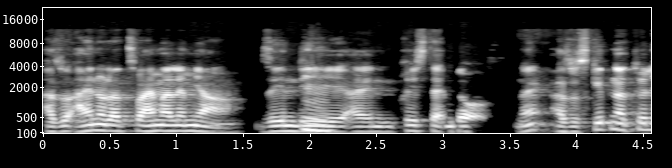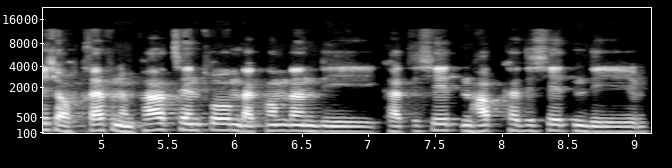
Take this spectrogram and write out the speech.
Also ein oder zweimal im Jahr sehen Mhm. die einen Priester im Dorf. Ne? Also es gibt natürlich auch Treffen im Pfarrzentrum, da kommen dann die Katecheten, Hauptkatecheten, die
